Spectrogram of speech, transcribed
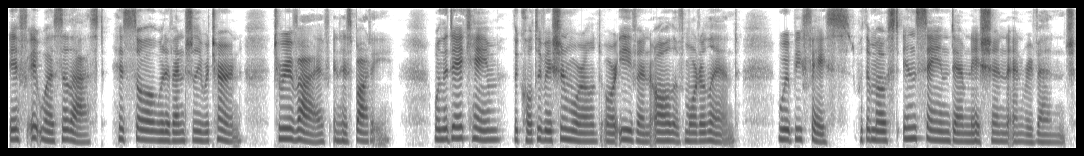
If it was the last, his soul would eventually return to revive in his body. When the day came, the cultivation world, or even all of mortal land, would be faced with the most insane damnation and revenge,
